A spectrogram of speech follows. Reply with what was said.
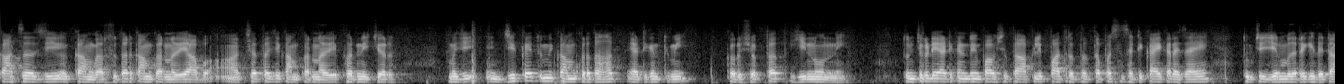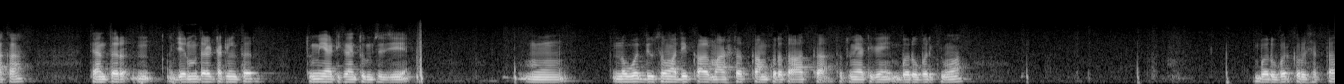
काचाचे कामगार सुतार काम करणारे आब छताचे काम करणारे फर्निचर म्हणजे जे काही तुम्ही काम करत आहात या ठिकाणी तुम्ही करू शकतात ही नोंदणी. तुमच्याकडे या ठिकाणी तुम्ही पाहू शकता आपली पात्रता तपासण्यासाठी काय करायचं आहे तुमची जन्मतारीख इथे टाका. त्यानंतर जन्मतारीख टाकल्यानंतर तुम्ही या ठिकाणी तुमचं जे नव्वद दिवसामध्ये काळ महाराष्ट्रात काम करत आहात का तर तुम्ही या ठिकाणी बरोबर किंवा बरोबर करू शकता.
